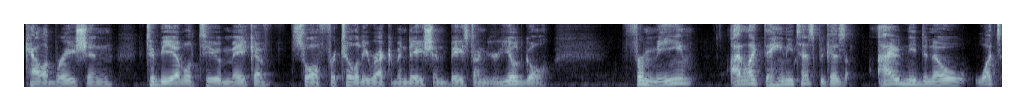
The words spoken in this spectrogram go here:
calibration to be able to make a soil fertility recommendation based on your yield goal. For me, I like the Haney test because I need to know what's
